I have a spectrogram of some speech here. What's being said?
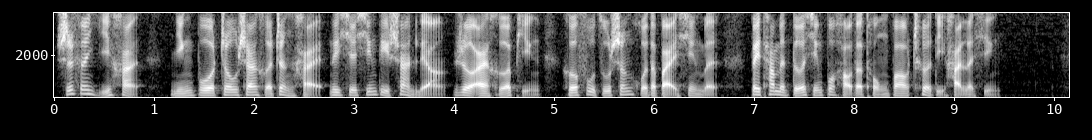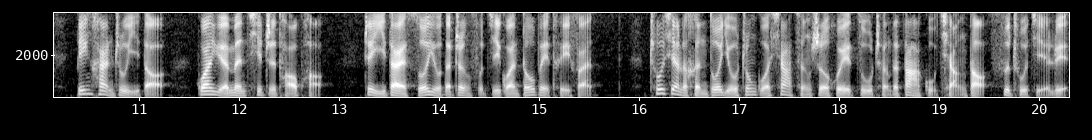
十分遗憾，宁波、舟山和镇海那些心地善良、热爱和平和富足生活的百姓们，被他们德行不好的同胞彻底寒了心。宾汉注意到，官员们弃职逃跑，这一带所有的政府机关都被推翻。出现了很多由中国下层社会组成的大股强盗，四处劫掠。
